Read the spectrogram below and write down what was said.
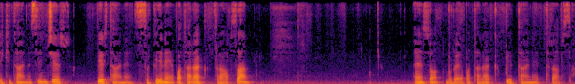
İki tane zincir, bir tane sık iğneye batarak trabzan, en son buraya batarak bir tane trabzan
